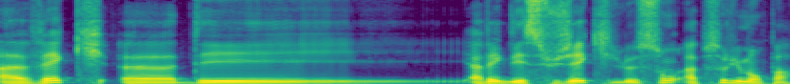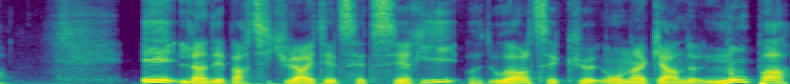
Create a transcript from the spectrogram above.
avec, euh, des... avec des sujets qui ne le sont absolument pas. Et l'un des particularités de cette série, Oddworld, c'est qu'on incarne non pas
